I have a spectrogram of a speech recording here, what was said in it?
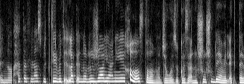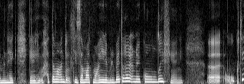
إنه حتى في ناس كتير بتقلك إنه الرجال يعني خلص طالما تجوز وكذا إنه شو شو بده يعمل أكثر من هيك؟ يعني حتى ما عنده التزامات معينة بالبيت غير إنه يكون نظيف يعني. وكتير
